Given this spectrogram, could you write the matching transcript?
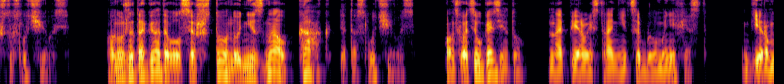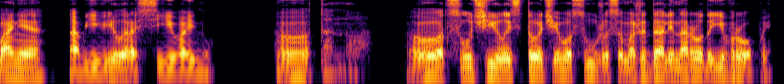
Что случилось? Он уже догадывался, что, но не знал, как это случилось. Он схватил газету. На первой странице был манифест. Германия объявила России войну. Вот оно. Вот случилось то, чего с ужасом ожидали народы Европы.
